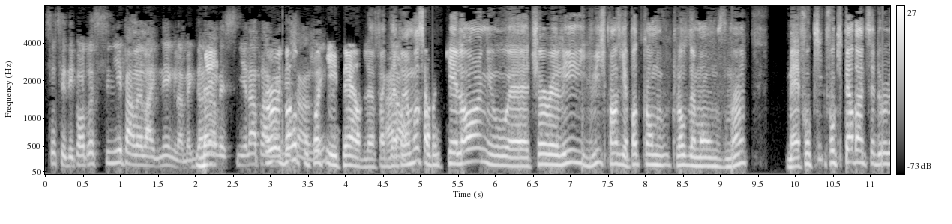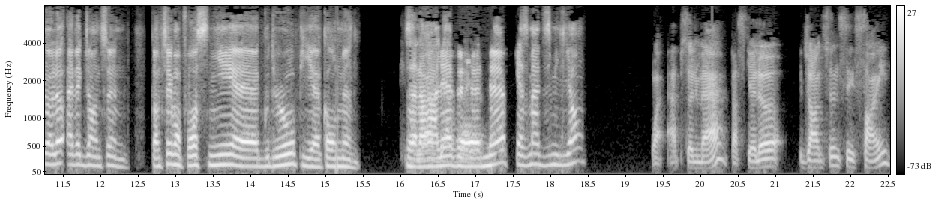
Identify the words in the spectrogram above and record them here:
Ça, c'est des contrats signés par le Lightning. Là. McDonough Mais avait signé là après Eux été autres, faut pas qu'ils perdent. Là. Fait que d'après moi, ça va être Kellorn ou euh. Lui, je pense qu'il n'y a pas de clause de mon mouvement. Mais il faut qu'il faut qu'ils perdent un de ces deux gars-là avec Johnson. Comme ça, ils vont pouvoir signer euh, Goodrow puis euh, Coleman. Ça leur enlève euh, 9, quasiment 10 millions. Oui, absolument. Parce que là, Johnson, c'est 5.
